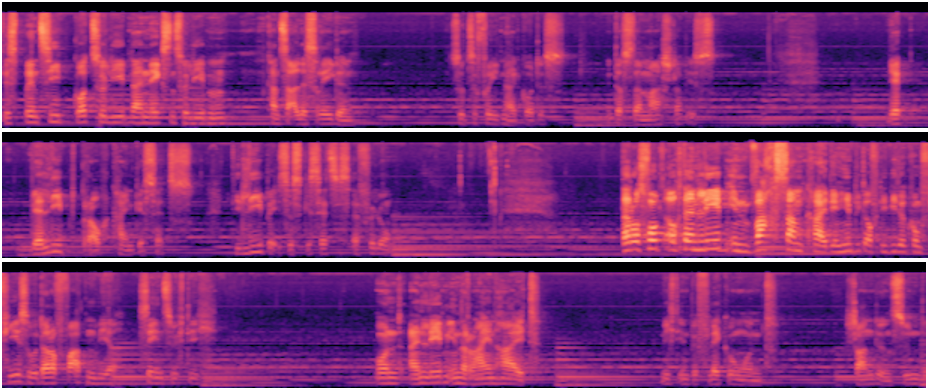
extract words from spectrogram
Das Prinzip, Gott zu lieben, deinen Nächsten zu lieben, kannst du alles regeln zur Zufriedenheit Gottes, wenn das dein Maßstab ist. Wer, wer liebt, braucht kein Gesetz. Die Liebe ist das Gesetzeserfüllung. Daraus folgt auch dein Leben in Wachsamkeit im Hinblick auf die Wiederkunft Jesu. Darauf warten wir sehnsüchtig. Und ein Leben in Reinheit, nicht in Befleckung und Schande und Sünde.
